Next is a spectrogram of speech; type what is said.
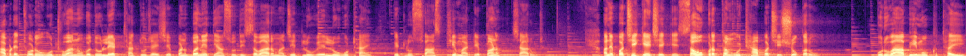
આપણે થોડું ઉઠવાનું બધું લેટ થતું જાય છે, પણ બને ત્યાં સુધી સવારમાં જેટલું વહેલું ઉઠાય, એટલું સ્વાસ્થ્ય માટે પણ સારું છે. અને પછી કહે છે કે સૌ પ્રથમ ઉઠ્યા પછી શું કરવું? પૂર્વાભિમુખ થઈ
